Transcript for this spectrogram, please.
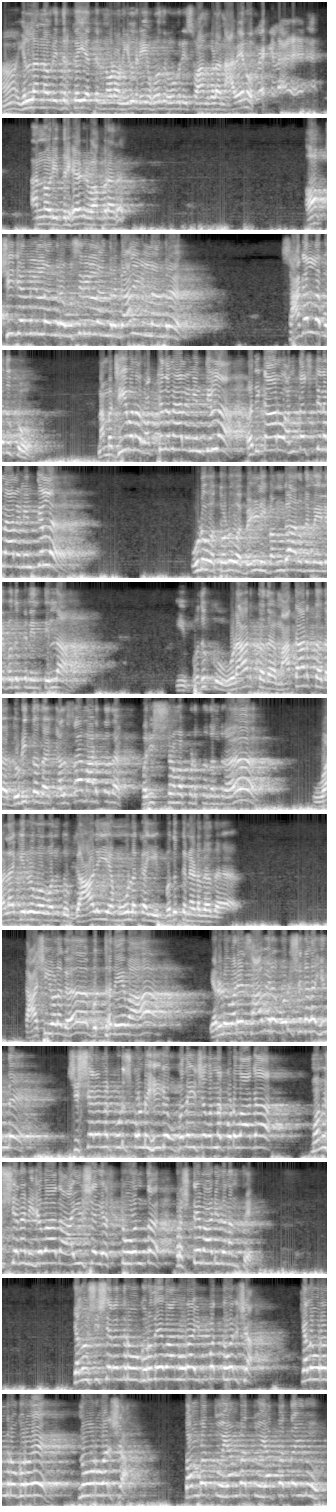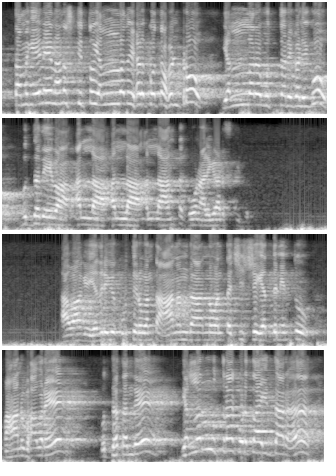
ಹಾ ಇಲ್ಲನ್ನವ್ರಿದ್ರ ಕೈ ಹತ್ತಿರ ನೋಡೋಣ. ಇಲ್ರಿ, ಹೋದ್ರು ಹೋಗ್ರಿ ಸ್ವಾಮಿಗಳ, ನಾವೇನು ಹೋಗಂಗಿಲ್ಲ ಅನ್ನೋರಿದ್ರಿ ಹೇಳ್ರಿ ಒಬ್ರಾರ. ಆಕ್ಸಿಜನ್ ಇಲ್ಲ ಅಂದ್ರೆ ಉಸಿರಿಲ್ಲ ಅಂದ್ರೆ ಗಾಳಿ ಇಲ್ಲ ಅಂದ್ರೆ ಸಾಗಲ್ಲ ಬದುಕು. ನಮ್ಮ ಜೀವನ ರೊಕ್ಕದ ಮೇಲೆ ನಿಂತಿಲ್ಲ ಅಧಿಕಾರ ಅಂತಸ್ತಿನ ಮೇಲೆ ನಿಂತಿಲ್ಲ. ಉಡುವ ತೊಡುವ ಬೆಳ್ಳಿ ಬಂಗಾರದ ಮೇಲೆ ಬದುಕು ನಿಂತಿಲ್ಲ. ಈ ಬದುಕು ಓಡಾಡ್ತದ, ಮಾತಾಡ್ತದ, ದುಡಿತದ, ಕೆಲಸ ಮಾಡ್ತದ, ಪರಿಶ್ರಮ ಪಡ್ತದಂದ್ರ ಒಳಗಿರುವ ಒಂದು ಗಾಳಿಯ ಮೂಲಕ ಈ ಬದುಕು ನಡೆದದ. ಕಾಶಿಯೊಳಗ ಬುದ್ಧದೇವ ಎರಡೂವರೆ ಸಾವಿರ ವರ್ಷಗಳ ಹಿಂದೆ ಶಿಷ್ಯರನ್ನು ಕೂಡಿಸ್ಕೊಂಡು ಹೀಗೆ ಉಪದೇಶವನ್ನ ಕೊಡುವಾಗ ಮನುಷ್ಯನ ನಿಜವಾದ ಆಯುಷ್ಯ ಎಷ್ಟು ಅಂತ ಪ್ರಶ್ನೆ ಮಾಡಿದನಂತೆ. ಕೆಲವು ಶಿಷ್ಯರಂದ್ರು ಗುರುದೇವ ನೂರ ಇಪ್ಪತ್ತು ವರ್ಷ, ಕೆಲವರಂದ್ರು ಗುರುವೇ ನೂರು ವರ್ಷ, ತೊಂಬತ್ತು, ಎಂಬತ್ತು, ಎಪ್ಪತ್ತೈದು, ತಮಗೇನೇನು ಅನಿಸ್ತಿತ್ತು ಎಲ್ಲದೂ ಹೇಳ್ಕೊತ ಹೊಂಟ್ರು, ಎಲ್ಲರ ಉತ್ತರಗಳಿಗೂ ಬುದ್ಧದೇವ ಅಲ್ಲ ಅಲ್ಲ ಅಲ್ಲ ಅಂತ ಗೋಣ ಅಳಿಗಾಡಿಸ್ತಿದ್ರು. ಆವಾಗ ಎದುರಿಗೆ ಕೂತಿರುವಂತ ಆನಂದ ಅನ್ನುವಂತ ಶಿಷ್ಯ ಎದ್ದು ನಿಂತು, ಮಹಾನುಭಾವರೇ, ಬುದ್ಧ ತಂದೆ, ಎಲ್ಲರೂ ಉತ್ತರ ಕೊಡ್ತಾ ಇದ್ದಾರ.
